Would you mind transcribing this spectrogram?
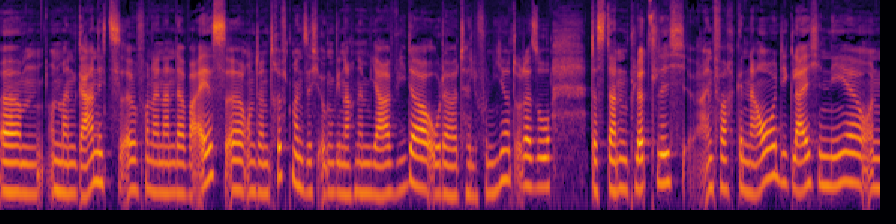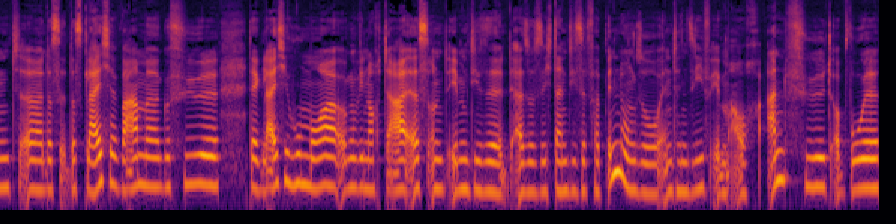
ähm, und man gar nichts äh, voneinander weiß äh, und dann trifft man sich irgendwie nach einem Jahr wieder oder telefoniert oder so, dass dann plötzlich einfach genau die gleiche Nähe und äh, das, das gleiche warme Gefühl, der gleiche Humor irgendwie noch da ist und eben diese, also sich dann diese Verbindung so intensiv eben auch anfühlt, obwohl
